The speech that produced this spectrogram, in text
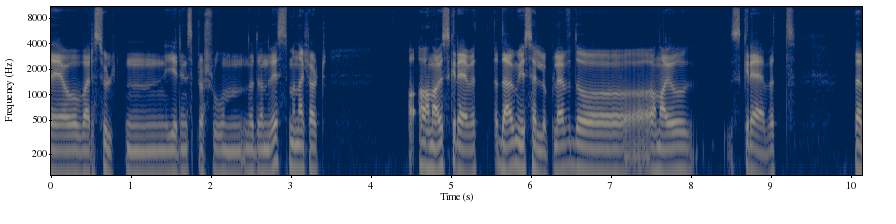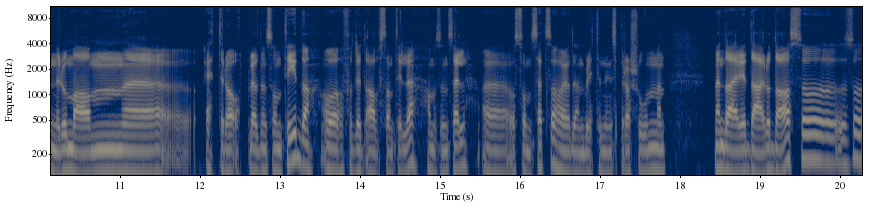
det å være sulten gir inspirasjon nødvendigvis. Men det er klart, han har jo skrevet Det er jo mye selvopplevd, og han har jo skrevet denne romanen eh, etter å ha opplevd en sånn tid, da, og fått litt avstand til det, Hamsun selv. Eh, og sånn sett så har jo den blitt en inspirasjon, men, men der, der og da så, så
